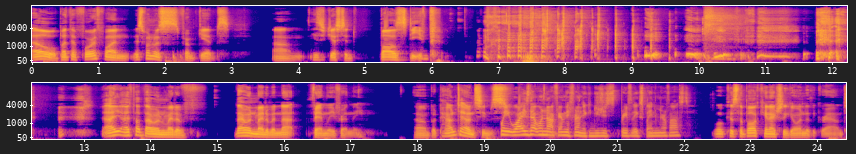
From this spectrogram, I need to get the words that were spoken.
Oh, but the fourth one, this one was from Gibbs. Um, he suggested balls deep. I I thought that one might have that one might have been not family friendly. Um, but Pound Town seems. Wait, why is that one not family friendly? Could you just briefly explain to me real fast? Well, because the ball can't actually go into the ground.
